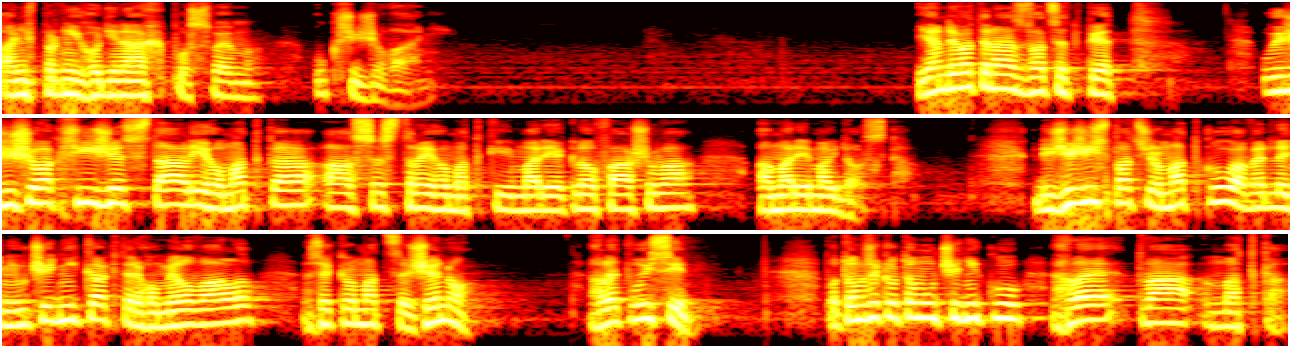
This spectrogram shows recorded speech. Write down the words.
ani v prvních hodinách po svém ukřižování. Jan 19.25. U Ježíšova kříže stál jeho matka a sestra jeho matky Marie Kleofášova a Marie Magdalská. Když Ježíš spatřil matku a vedle ní učedníka, kterého miloval, řekl matce, ženo, hle tvůj syn. Potom řekl tomu učedníku, hle tvá matka.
